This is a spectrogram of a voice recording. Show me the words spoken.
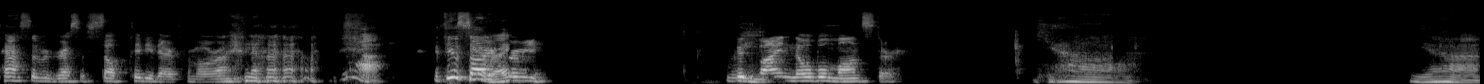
passive aggressive self pity there from Orion. Yeah, I feel sorry right. for me. we- Goodbye, noble monster. Yeah. Yeah.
